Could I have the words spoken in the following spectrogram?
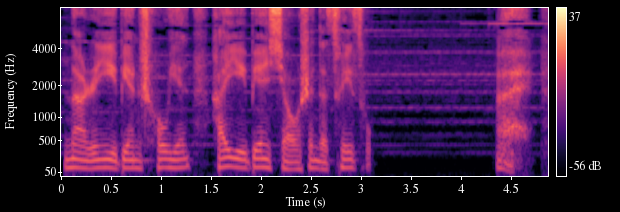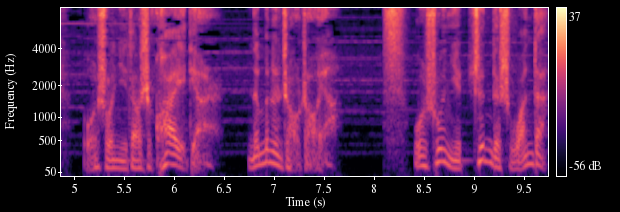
那人一边抽烟，还一边小声的催促：“哎，我说你倒是快一点能不能找着呀？我说你真的是完蛋，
